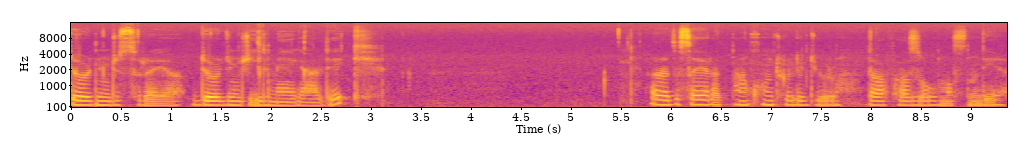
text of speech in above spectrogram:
Dördüncü sıraya dördüncü ilmeğe geldik Arada sayarak ben kontrol ediyorum daha fazla olmasın diye.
